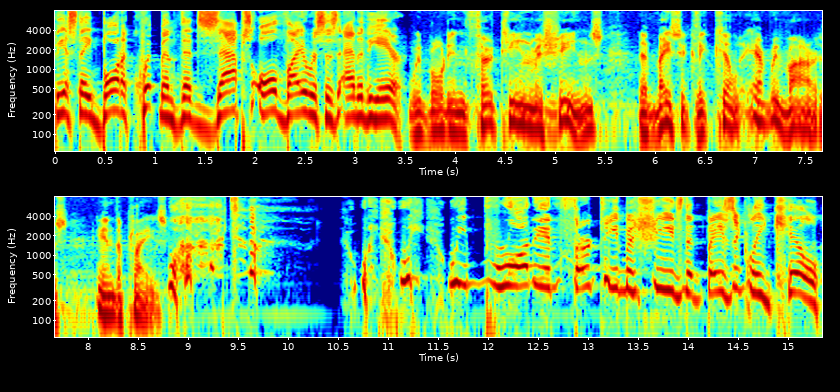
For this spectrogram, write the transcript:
because they bought equipment that zaps all viruses out of the air. We brought in 13 machines that basically killed every virus in the place. What? we, we, we brought in 13 machines that basically kill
